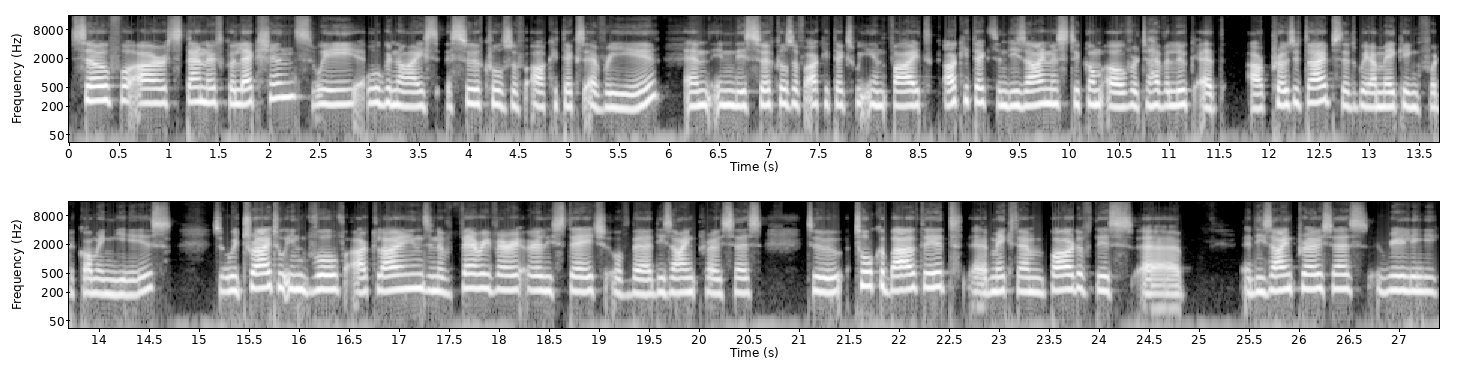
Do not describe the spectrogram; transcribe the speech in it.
So, for our standard collections, we organize circles of architects every year. And in these circles of architects, we invite architects and designers to come over to have a look at our prototypes that we are making for the coming years. So we try to involve our clients in a very, very early stage of the design process to talk about it, uh, make them part of this uh, design process, really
